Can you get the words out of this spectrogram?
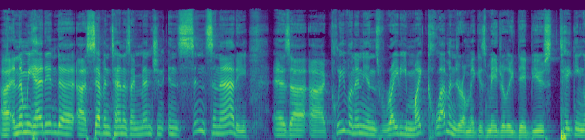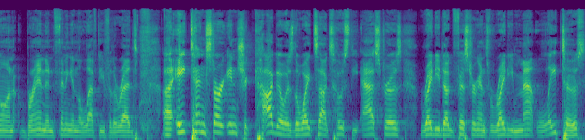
Uh, and then we head into uh, 7-10, as I mentioned, in Cincinnati as uh, Cleveland Indians righty Mike Clevinger will make his major league debut, taking on Brandon Finnegan, the lefty for the Reds. Uh, 8 10 start in Chicago as the White Sox host the Astros. Righty Doug Fister against righty Matt Latos.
